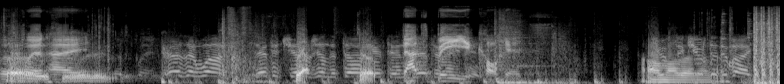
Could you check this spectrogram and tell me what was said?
Let's play an Oh, A. Let's play- Hazard 1, set a charge on the target and That's detonate B, you cockheads. Oh, my secure the bad. device.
